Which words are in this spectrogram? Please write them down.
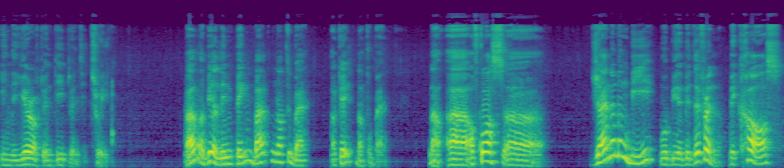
in the year of 2023. Well, a bit of limping, but not too bad. Okay, not too bad. Now, uh, of course, uh, gentleman B will be a bit different because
